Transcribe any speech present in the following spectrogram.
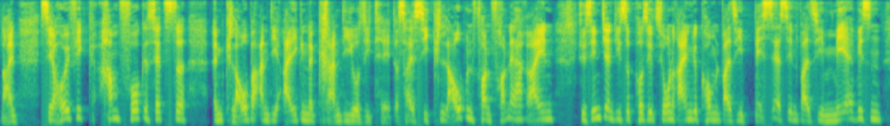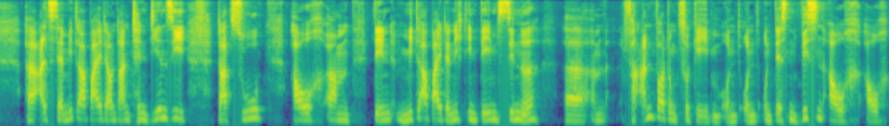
nein, sehr häufig haben Vorgesetzte einen Glaube an die eigene Grandiosität. Das heißt, sie glauben von vornherein, sie sind ja in diese Position reingekommen, weil sie besser sind, weil sie mehr wissen äh, als der Mitarbeiter. Und dann tendieren sie dazu, auch ähm, den Mitarbeiter nicht in dem Sinne äh, ähm, Verantwortung zu geben und, und, und dessen Wissen auch, auch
